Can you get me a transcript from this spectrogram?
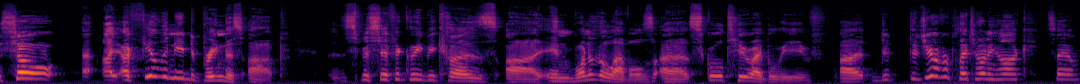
so I, I feel the need to bring this up specifically because uh, in one of the levels, uh, School Two, I believe. Uh, did did you ever play Tony Hawk, Sam?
